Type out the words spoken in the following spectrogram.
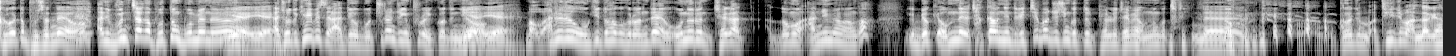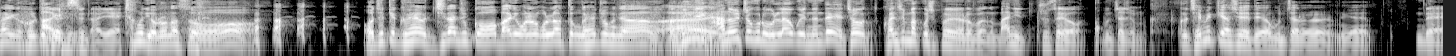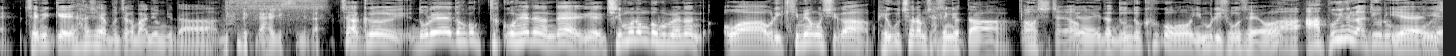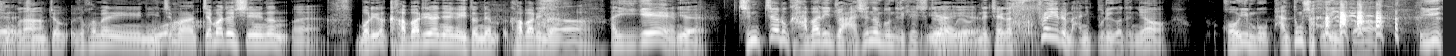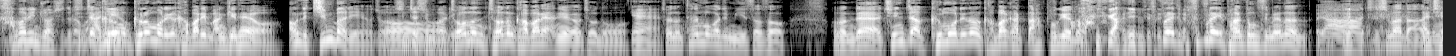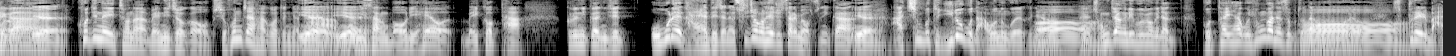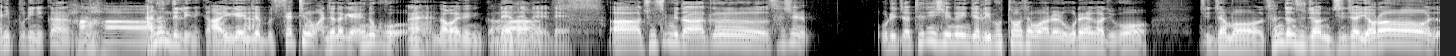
그것도 보셨네요. 아니 문자가 보통 보면은 예, 예. 아, 저도 KBS 라디오 뭐 출연 중인 프로 있거든요. 예, 예. 막 와르르 오기도 하고 그런데 오늘은 제가 너무 안 유명한가? 이거 몇개 없네요. 작가님들이 찝어주신 것도 별로 재미없는 것들이. 네. 그거 좀 티 좀 안 나게 하라니까 그걸 또 알겠습니다. 예. 창을 열어놨어. 어저께 그 해, 지난주 거 많이 올라- 올라왔던 거 해줘, 그냥. 어, 굉장히 아이, 간헐적으로 올라오고 있는데 저 관심 받고 싶어요, 여러분. 많이 주세요. 문자 좀. 그 재밌게 하셔야 돼요, 문자를. 예. 네. 재밌게 하셔야 문자가 많이 옵니다. 아, 네, 네, 네, 알겠습니다. 자, 그 노래도 한 곡 듣고 해야 되는데 예, 질문 온 거 보면은 와 우리 김영우 씨가 배우처럼 잘생겼다. 어, 진짜요? 예, 일단 눈도 크고 인물이 좋으세요. 아, 아, 보이는 라디오로 예, 보고 예. 지금 저, 저 화면이 우와. 있지만 잼아저 씨는 네. 머리가 가발이라는 얘기가 있던데 가발이냐? 아니 이게 예. 진짜로 가발인 줄 아시는 분들이 계시더라고요. 예, 예. 근데 제가 스프레이를 많이 뿌리거든요. 거의 뭐 반통씩 뿌리니까 이게 가발인 줄 아시더라고요. 진짜 아니에요. 그런 그런 머리가 가발이 많긴 해요. 아 근데 진발이에요. 저 진짜 어, 진발이고. 저는 저는 가발이 아니에요. 저도. 예. 저는 탈모가 좀 있어서 그런데 진짜 그 머리는 가발 같다. 보기에도. 이게 아닙니다. 스프레이 스프레이 반통 쓰면은 야 진짜 심하다. 아니. 제가 예. 코디네이터나 매니저가 없이 혼자 하거든요. 예, 다 예. 뭐 의상, 머리, 헤어, 메이크업 다. 그러니까 이제 오래 가야 되잖아요. 수정을 해줄 사람이 없으니까 예. 아침부터 이러고 나오는 거예요. 그냥 어. 예, 정장을 입으면 그냥 보타이 하고 현관에서부터 나오는 어. 거예요. 스프레이를 많이 뿌리니까 하하. 안 흔들리니까. 아 이게 머리가. 이제 뭐 세팅을 완전하게 해놓고 네. 나와야 되니까. 네네네네. 아 좋습니다. 그 사실 우리 저 태진 씨는 이제 리포터 생활을 오래 해가지고 진짜 뭐 산전수전 진짜 여러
